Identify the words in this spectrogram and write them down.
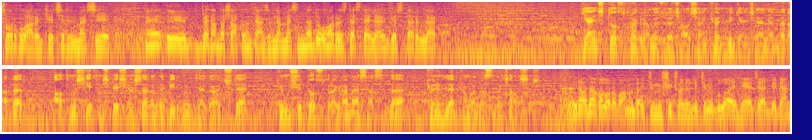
sorğuların keçirilməsi, ə, ə, vətəndaş haqqının tənzimlənməsində də onlar öz dəstəklərini göstərirlər. Gənc Dost proqramı üzrə çalışan könüllü gənclərlə bərabər 60-75 yaşlarında bir qrup təqaüdçüdə Gümüşü Dost proqramı əsasında könüllülər komandasında çalışır. İradə Ağalorovanı da gümüşü könüllü kimi bu layihəyə cəlb edən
